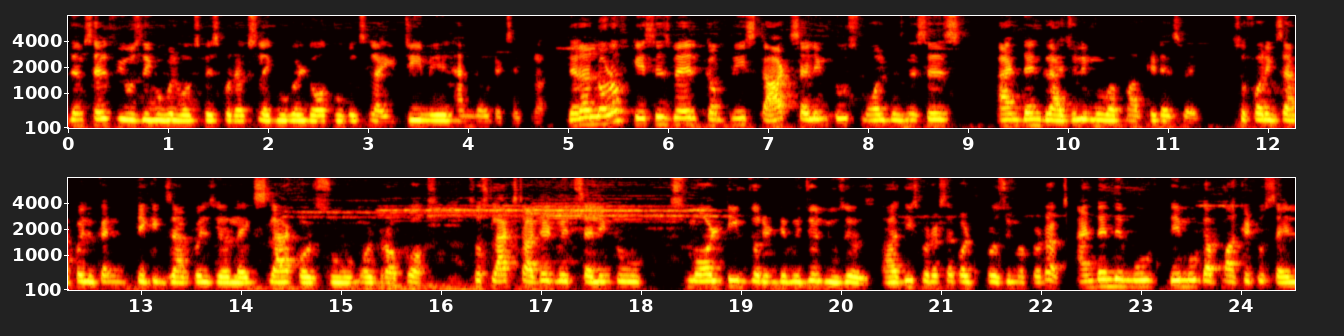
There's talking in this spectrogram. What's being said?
themselves use the Google Workspace products like Google Doc, Google Slide, Gmail, Hangout, etc. There are a lot of cases where companies start selling to small businesses and then gradually move up market as well. So, for example, you can take examples here like Slack or Zoom or Dropbox. So, Slack started with selling to small teams or individual users. Uh, these products are called prosumer products, and then they moved they moved up market to sell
